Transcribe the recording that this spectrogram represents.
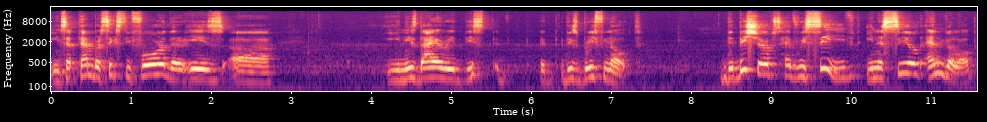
in September 64, there is uh, in his diary this, this brief note. The bishops have received in a sealed envelope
